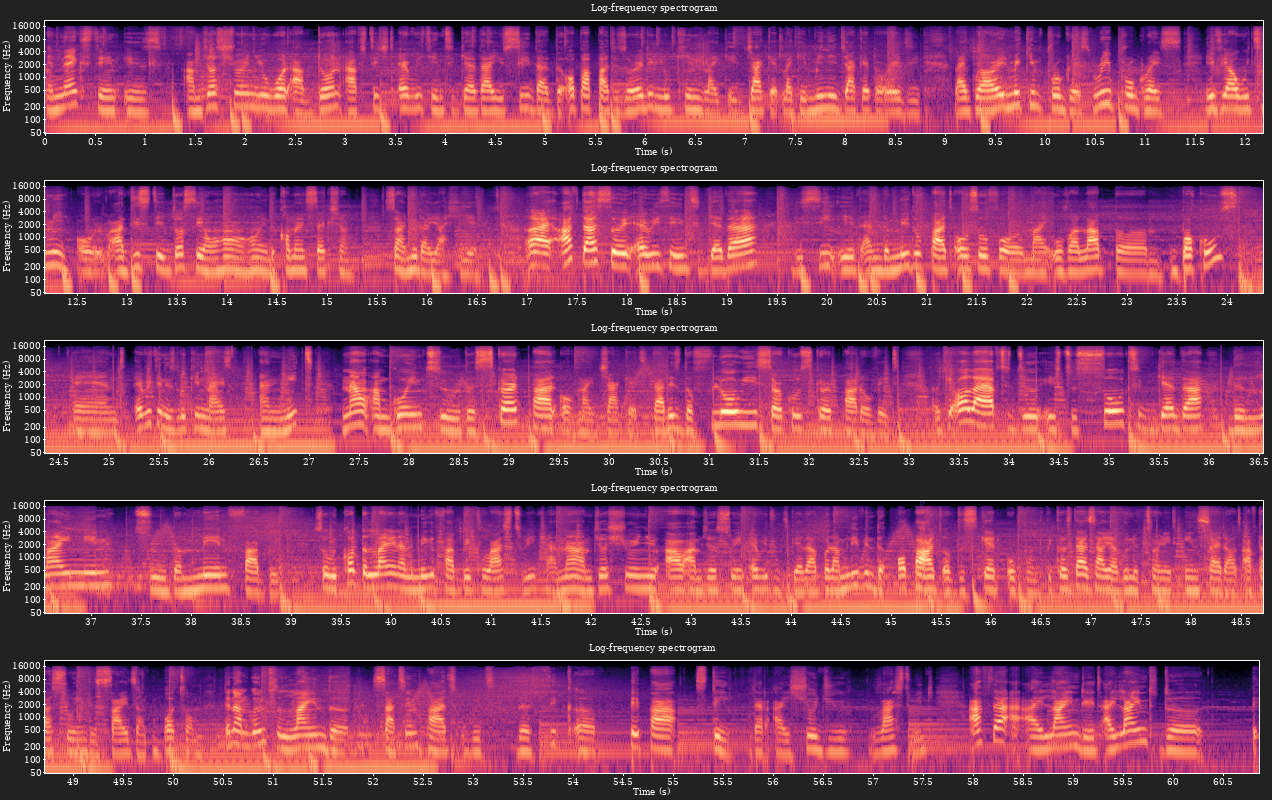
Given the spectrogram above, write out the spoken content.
the next thing is i'm just showing you what i've done. I've stitched everything together. You see that the upper part is already looking like a jacket like a mini jacket already. Like we're already making progress real progress. If you are with me or at this stage just say uh-huh, uh-huh in the comment section so i know that you are here. All right after sewing everything together you see it and the middle part also for my overlap um, buckles and everything is looking nice and neat. Now i'm going to the skirt part of my jacket. That is the flowy circle skirt part of it. Okay all i have to do is to sew together the lining to the main fabric. So we cut the lining and the main fabric last week and now i'm just showing you how i'm just sewing everything together but i'm leaving the upper part of the skirt open because that's how you're going to turn it inside out after sewing the sides and bottom. Then i'm going to line the satin part with the thick uh, paper stay that I showed you last week. After I lined it, I lined the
